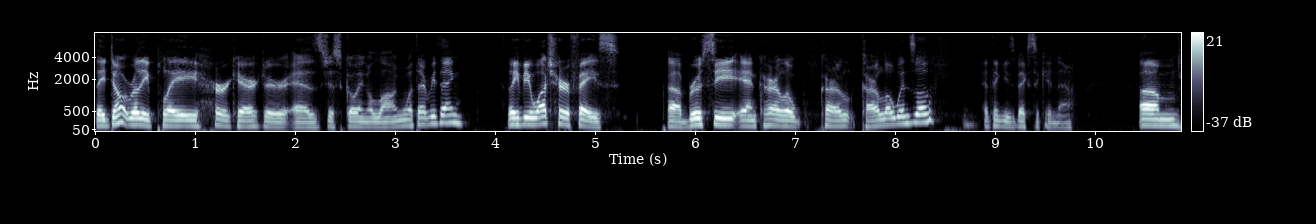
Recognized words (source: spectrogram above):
they don't really play her character as just going along with everything. Like if you watch her face, uh, Brucey and Carlo Carl, Carlo Winslow, I think he's Mexican now. Um,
